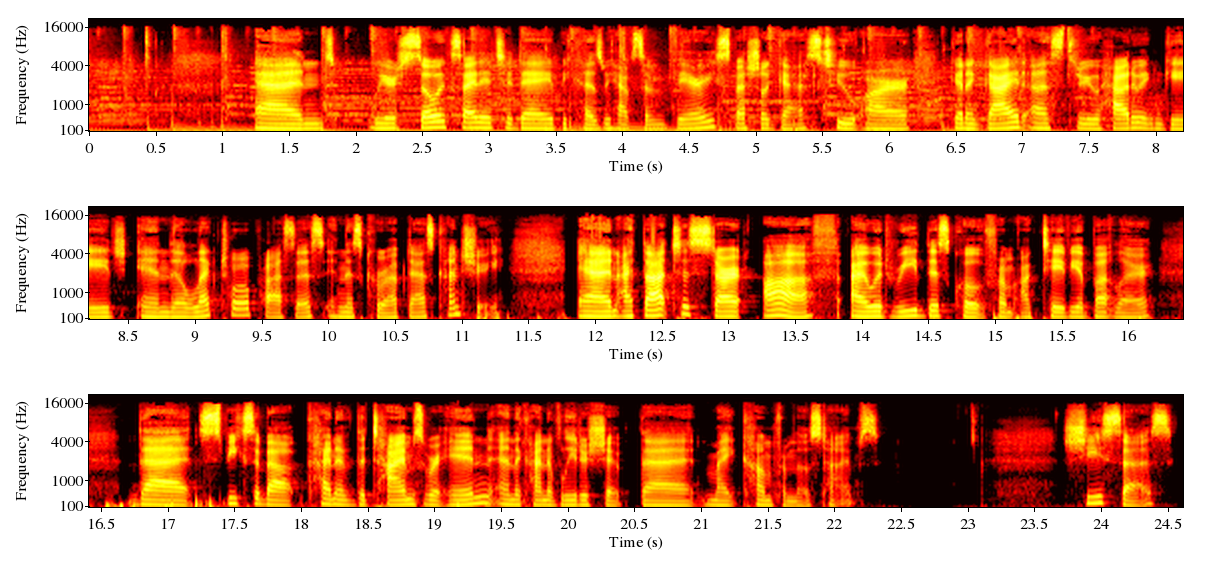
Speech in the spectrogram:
And we are so excited today because we have some very special guests who are going to guide us through how to engage in the electoral process in this corrupt ass country. And I thought to start off, I would read this quote from Octavia Butler that speaks about kind of the times we're in and the kind of leadership that might come from those times. She says,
